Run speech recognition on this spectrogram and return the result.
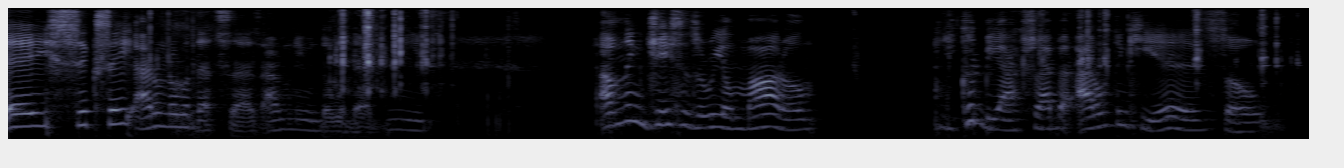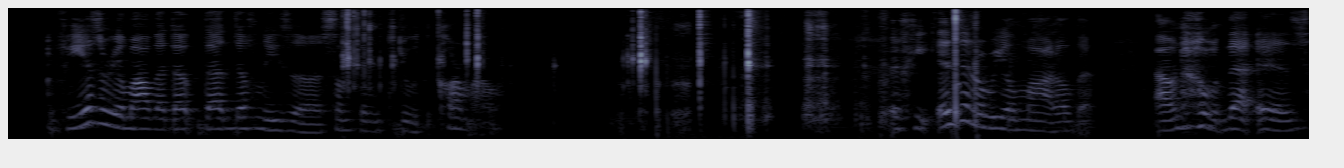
A68. I don't know what that says. I don't even know what that means. I don't think Jason's a real model. He could be actually, but I don't think he is. So if he is a real model, that that, that definitely is uh, something to do with the car model. If he isn't a real model, then I don't know what that is.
